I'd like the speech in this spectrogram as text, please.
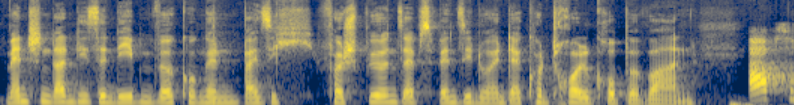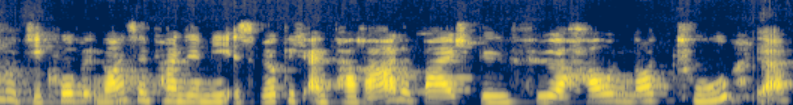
Menschen dann diese Nebenwirkungen bei sich verspüren, selbst wenn sie nur in der Kontrollgruppe waren. Absolut. Die Covid-19-Pandemie ist wirklich ein Paradebeispiel für How Not To. Ja,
